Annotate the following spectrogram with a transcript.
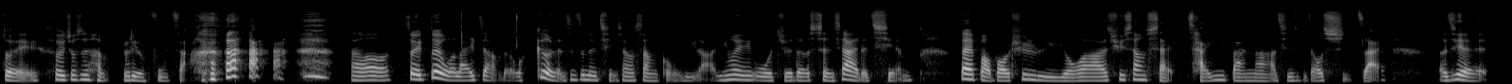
对，所以就是很有点复杂。然后，所以对我来讲的，我个人是真的倾向上公立啦，因为我觉得省下来的钱带宝宝去旅游啊，去上才才艺班啊，其实比较实在，而且。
